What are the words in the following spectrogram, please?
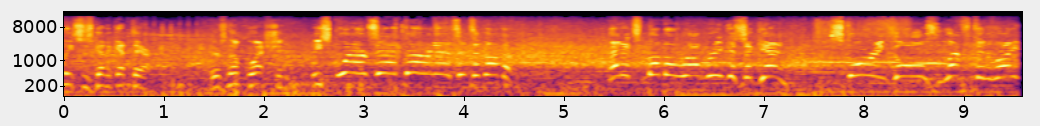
Elise is going to get there. There's no question. He squares it. There it is. It's another. And it's Memo Rodriguez again, scoring goals left and right.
